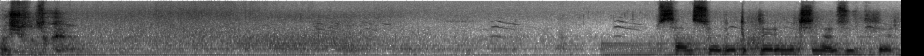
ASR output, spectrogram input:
Hoş bulduk. Sen söylediklerim için özür dilerim.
